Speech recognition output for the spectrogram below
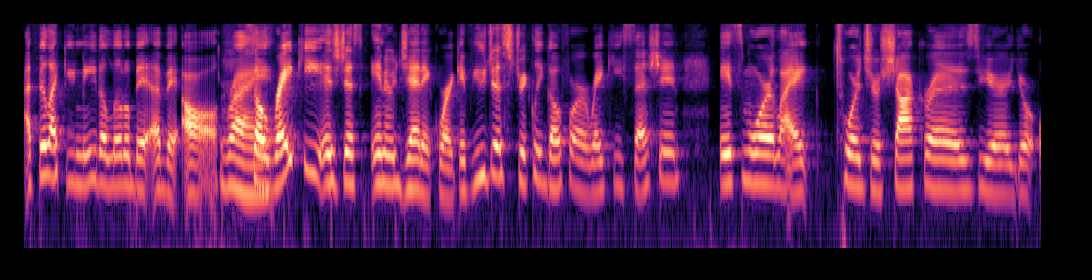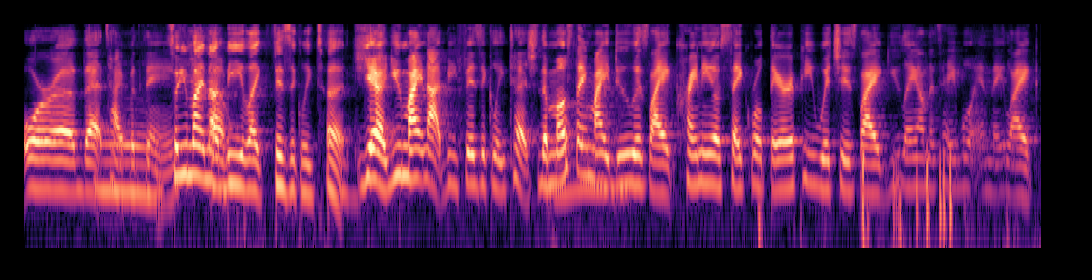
I feel like you need a little bit of it all. Right. So Reiki is just energetic work. If you just strictly go for a Reiki session, it's more like towards your chakras, your your aura, that type of thing. Mm. so you might not Um, be like physically touched. yeah, you might not be physically touched. The most they might do is like craniosacral therapy, which is like you lay on the table and they like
